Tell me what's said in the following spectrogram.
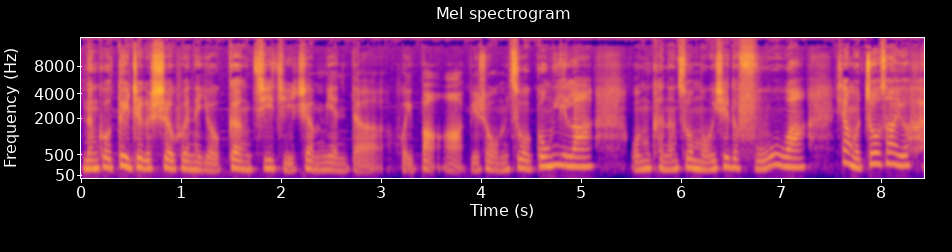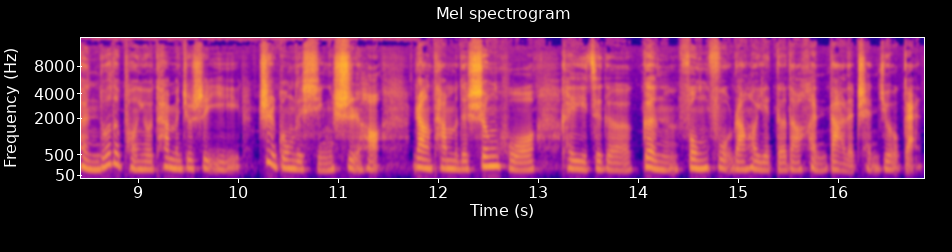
能够对这个社会呢有更积极正面的回报啊。比如说，我们做公益啦，我们可能做某一些的服务啊。像我周遭有很多的朋友，他们就是以志工的形式哈，让他们的生活可以这个更丰富，然后也得到很大的成就感。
